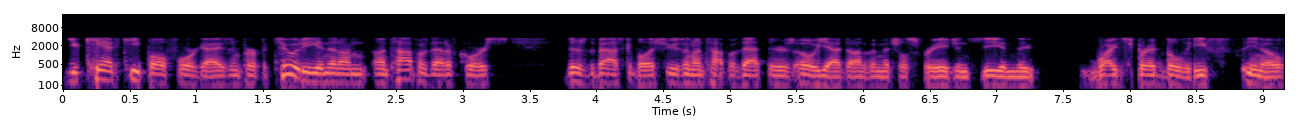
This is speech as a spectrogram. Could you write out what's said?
You can't keep all four guys in perpetuity, and then on on top of that, of course, there's the basketball issues, and on top of that, there's oh yeah, Donovan Mitchell's free agency and the widespread belief, you know,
